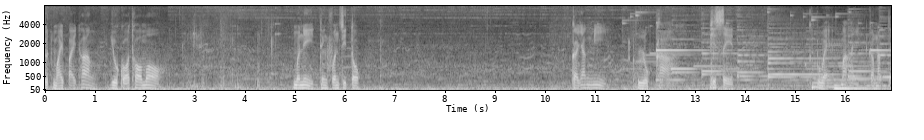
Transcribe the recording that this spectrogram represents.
จุดหมายปลายทางอยู่กอทอมอเมื่อนี้ถึงฝนสิตกก็ยังมีลูกค้า พิเศษแวะมาให้กำลังใจ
